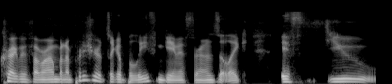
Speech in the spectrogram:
correct me if I'm wrong, but I'm pretty sure it's like a belief in Game of Thrones that like if you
